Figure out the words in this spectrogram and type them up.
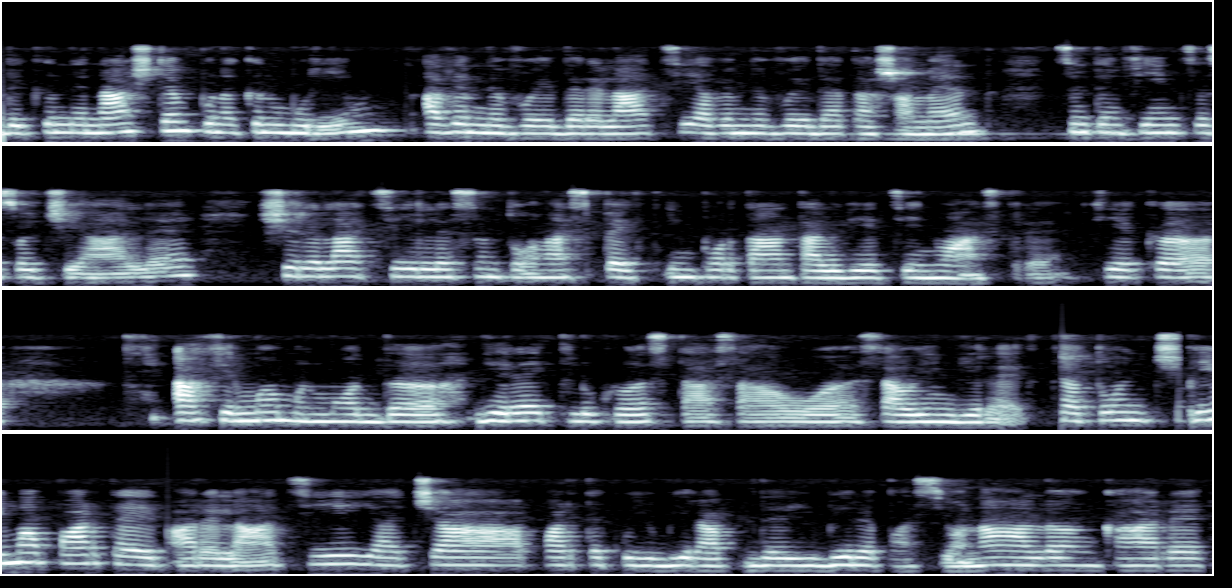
de când ne naștem până când murim, avem nevoie de relații, avem nevoie de atașament, suntem ființe sociale și relațiile sunt un aspect important al vieții noastre. Fie că afirmăm în mod uh, direct lucrul ăsta sau, uh, sau indirect. Și atunci, prima parte a relației e acea parte cu iubirea, de iubire pasională, în care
